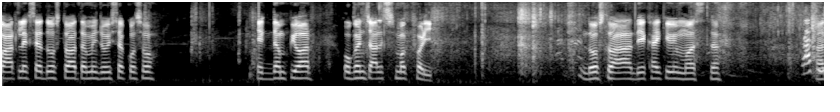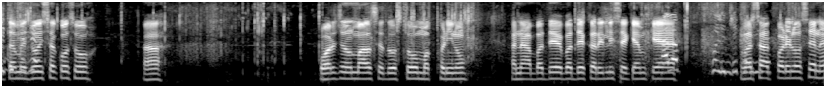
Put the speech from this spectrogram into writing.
આટલે છે દોસ્તો આ તમે જોઈ શકો છો. એકદમ પ્યોર ઓગણચાલીસ મગફળી. દોસ્તો આ દેખાય કેવી મસ્ત. આ તમે જોઈ શકો છો. હા. ઓરિજિનલ માલ છે દોસ્તો મગફળીનો. અને આ બધે બધે કરેલી છે કેમ કે વરસાદ પડેલો છે ને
